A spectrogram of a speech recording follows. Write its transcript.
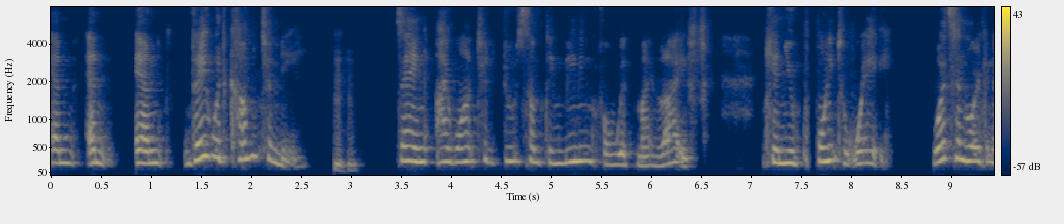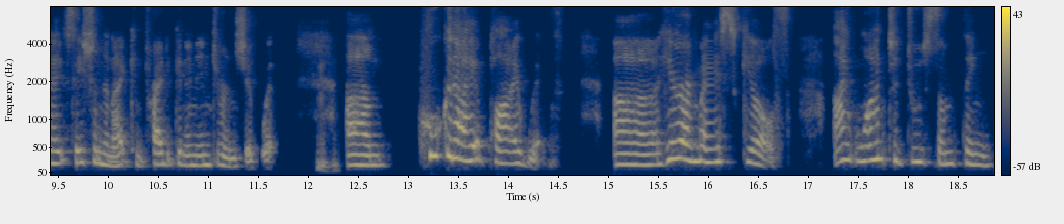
and and and they would come to me Mhm. saying, "I want to do something meaningful with my life. Can you point a way? What's an organization that I can try to get an internship with? Mhm. Um, who could I apply with? Uh, here are my skills. I want to do something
